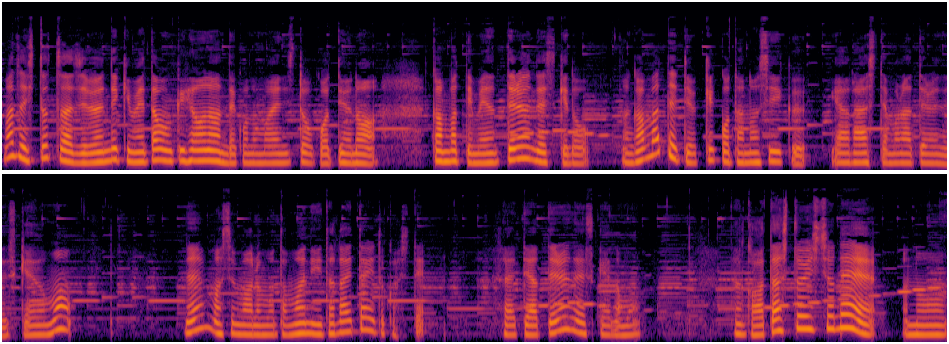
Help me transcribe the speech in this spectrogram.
まず一つは自分で決めた目標なんでこの毎日投稿っていうのは頑張って今やってるんですけど、まあ、頑張ってっていう結構楽しくやらせてもらってるんですけれどもねマシュマロもたまにいただいたりとかしてそうやってやってるんですけれどもなんか私と一緒であの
